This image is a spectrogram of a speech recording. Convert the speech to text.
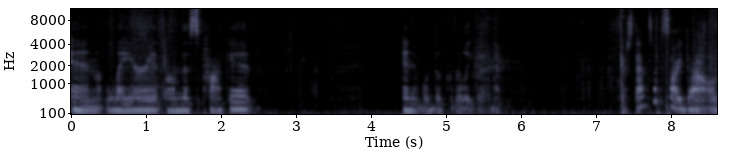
and layer it on this pocket and it will look really good. Of course, that's upside down.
